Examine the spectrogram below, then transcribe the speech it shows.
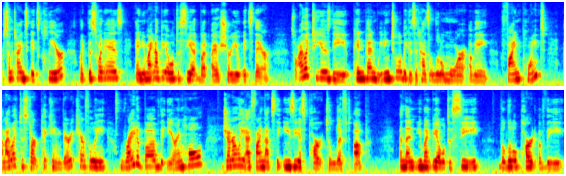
sometimes it's clear, like this one is, and you might not be able to see it, but I assure you it's there. So I like to use the pin pen weeding tool because it has a little more of a fine point, and I like to start picking very carefully right above the earring hole. Generally, I find that's the easiest part to lift up, and then you might be able to see the little part of the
